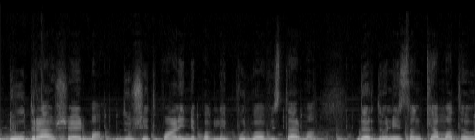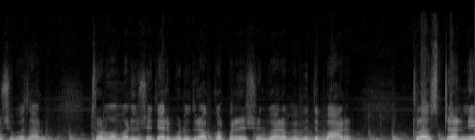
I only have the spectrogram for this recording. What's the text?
ડોદરા શહેરમાં દૂષિત પાણીને પગલે પૂર્વ વિસ્તારમાં દર્દીઓની સંખ્યામાં થયો છે વધારો. જાણવા મળ્યું છે ત્યારે વડોદરા કોર્પોરેશન દ્વારા વિવિધ બાર ક્લસ્ટરને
